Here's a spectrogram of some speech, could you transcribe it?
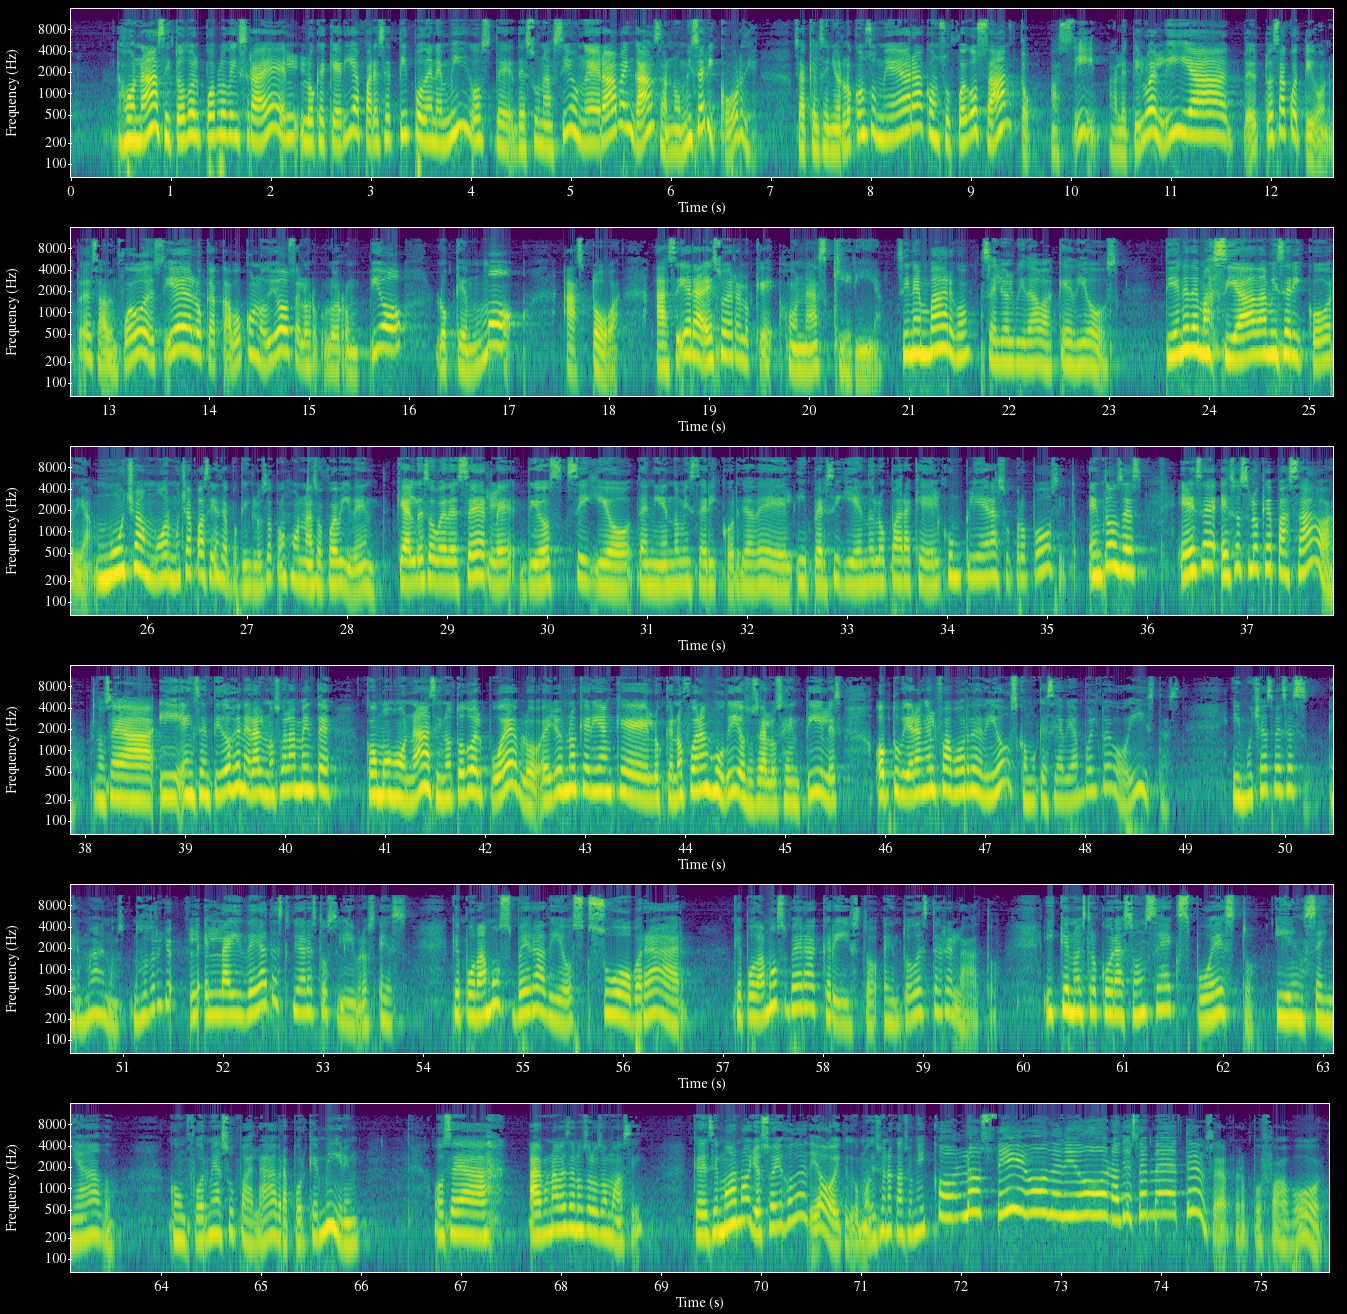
Jonás y todo el pueblo de Israel lo que quería para ese tipo de enemigos de, de su nación era venganza, no misericordia. O sea, que el Señor lo consumiera con su fuego santo, así, al estilo Elías, eh, toda esa cuestión. Ustedes saben, fuego de cielo que acabó con los dioses, lo, lo rompió, lo quemó, Astoa. Así era, eso era lo que Jonás quería. Sin embargo, se le olvidaba que Dios tiene demasiada misericordia, mucho amor, mucha paciencia, porque incluso con Jonás eso fue evidente, que al desobedecerle, Dios siguió teniendo misericordia de él y persiguiéndolo para que él cumpliera su propósito. Entonces, ese, eso es lo que pasaba. O sea, y en sentido general, no solamente como Jonás, sino todo el pueblo. Ellos no querían que los que no fueran judíos, o sea, los gentiles, obtuvieran el favor de Dios, como que se habían vuelto egoístas. Y muchas veces, hermanos, nosotros la idea de estudiar estos libros es que podamos ver a Dios, su obrar, que podamos ver a Cristo en todo este relato y que nuestro corazón sea expuesto y enseñado conforme a su palabra, porque miren, o sea, alguna vez nosotros somos así, que decimos, ah, no, yo soy hijo de Dios, y como dice una canción, y con los hijos de Dios nadie se mete, o sea, pero por favor,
